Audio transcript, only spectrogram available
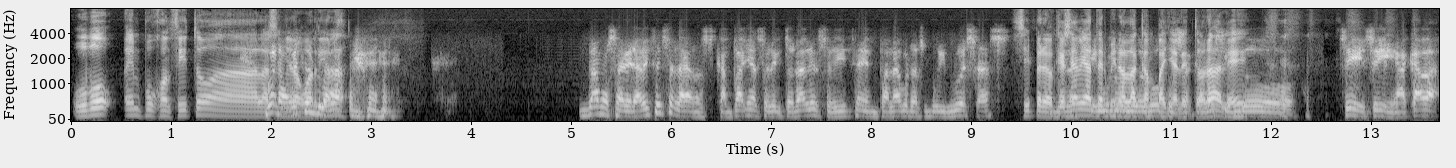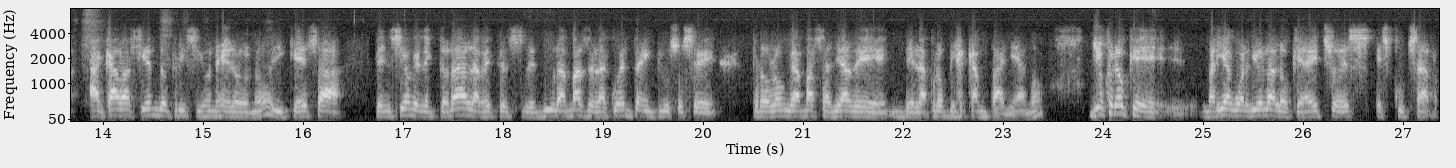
¿Hubo empujoncito a la señora Guardiola? Vamos a ver, a veces en las campañas electorales se dicen palabras muy gruesas. Sí, pero que se había terminado la campaña pues, electoral, ¿eh? Sí, sí, acaba, acaba siendo prisionero, ¿no? Y que esa tensión electoral a veces dura más de la cuenta, incluso se prolonga más allá de, de la propia campaña, ¿no? Yo creo que María Guardiola lo que ha hecho es escuchar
